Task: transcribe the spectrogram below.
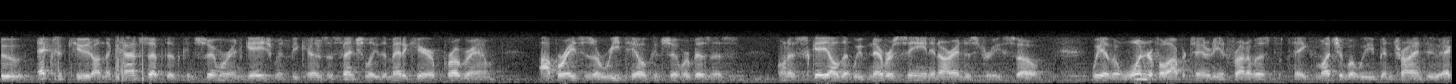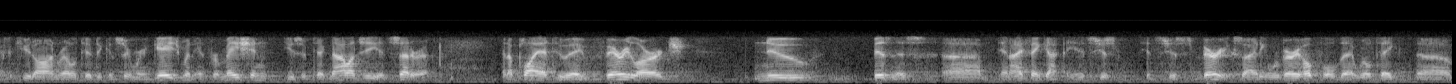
to execute on the concept of consumer engagement because essentially the Medicare program operates as a retail consumer business on a scale that we've never seen in our industry. So we have a wonderful opportunity in front of us to take much of what we've been trying to execute on relative to consumer engagement, information, use of technology, et cetera, and apply it to a very large new business. Uh, and I think it's just just very exciting. We're very hopeful that we'll take uh,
